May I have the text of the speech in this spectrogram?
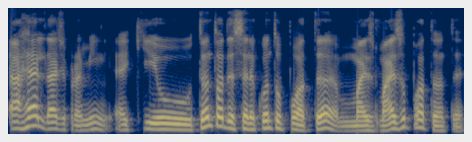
A realidade pra mim é que o tanto o Adesanya quanto o Poatan, mas mais o Poatan até,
